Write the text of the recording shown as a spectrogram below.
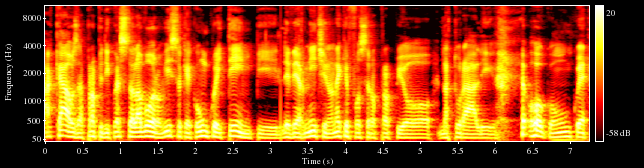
a causa proprio di questo lavoro, visto che comunque ai tempi le vernici non è che fossero proprio naturali o comunque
